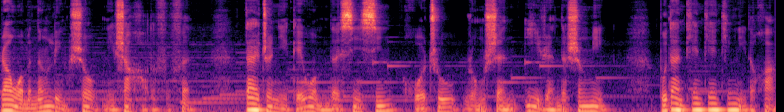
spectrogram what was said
让我们能领受你上好的福分。带着你给我们的信心，活出荣神益人的生命。不但天天听你的话，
